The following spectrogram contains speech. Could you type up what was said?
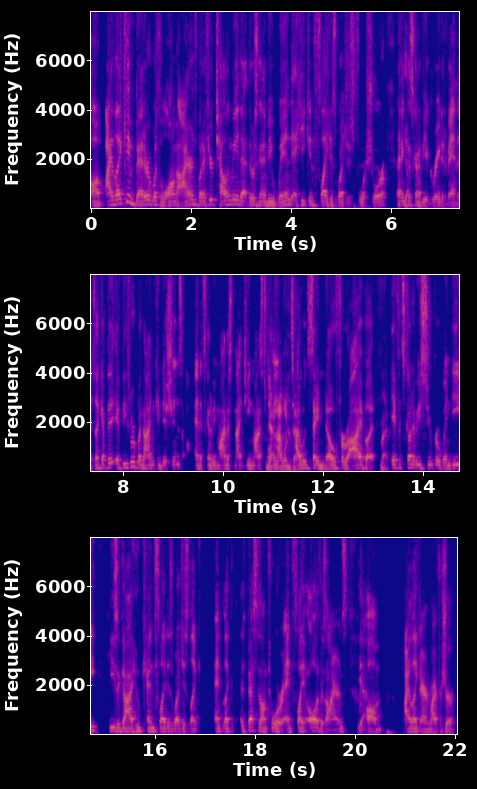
Um, I like him better with long irons, but if you're telling me that there's going to be wind, he can flight his wedges for sure. I think yeah. that's going to be a great advantage. Like if they, if these were benign conditions and it's going to be minus 19, minus 20, yeah, I, wouldn't. I would say no for Rai. But right. if it's going to be super windy, he's a guy who can flight his wedges like and like as best as on tour and flight all of his irons. Yeah. Um, I like Aaron Rai for sure.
